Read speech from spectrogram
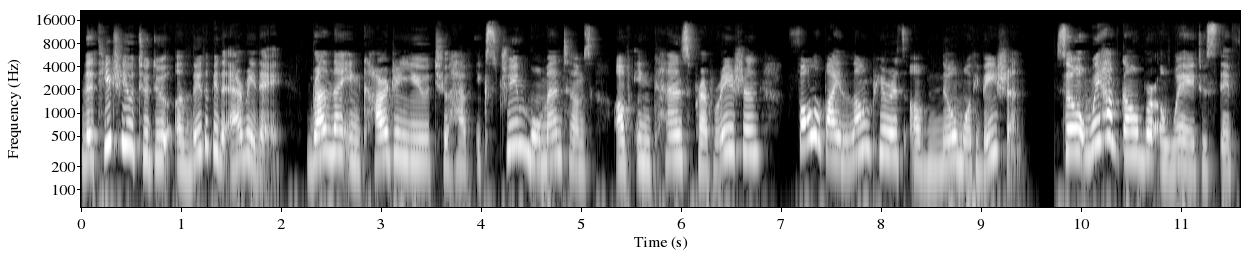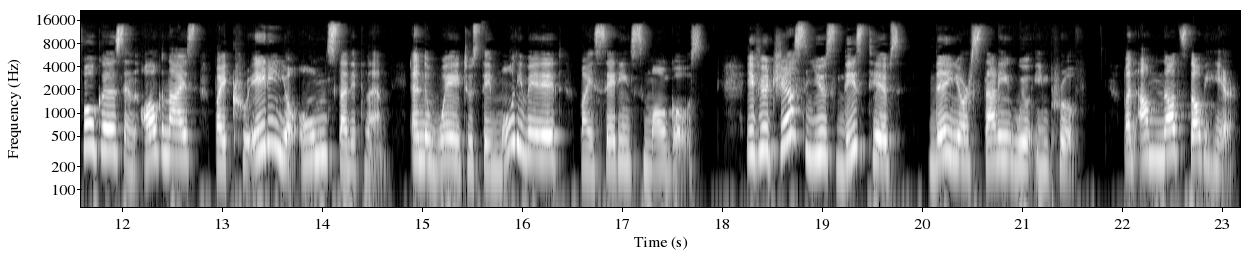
They teach you to do a little bit every day, rather than encouraging you to have extreme momentums of intense preparation followed by long periods of no motivation. So we have gone over a way to stay focused and organized by creating your own study plan and a way to stay motivated by setting small goals. If you just use these tips, then your studying will improve. But I'm not stopping here.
